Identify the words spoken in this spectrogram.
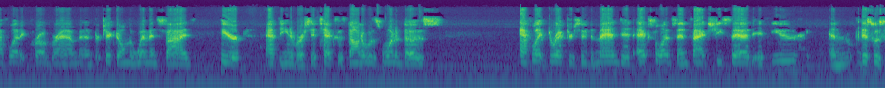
athletic program, and particularly on the women's side here at the University of Texas. Donna was one of those athletic directors who demanded excellence. In fact, she said, if you, and this was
